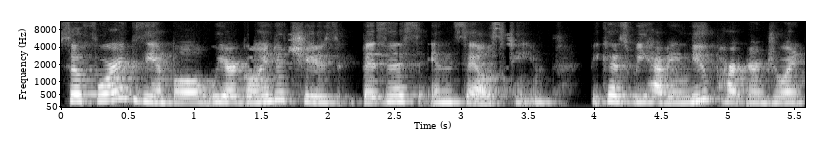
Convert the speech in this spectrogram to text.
So for example, we are going to choose business and sales team because we have a new partner join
